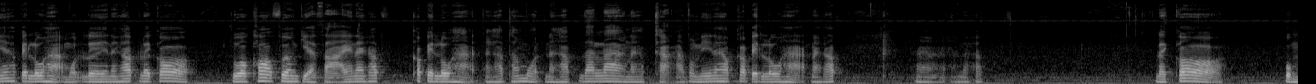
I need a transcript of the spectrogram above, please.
เงี้ยเป็นโลหะหมดเลยนะครับ แล้วก็ตัวข้อเฟืองเกียร์สายนะครับ ก็เป็นโลหะนะครับ ทั้งหมดนะครับ ด้านล่างนะครับ ขาตรงนี้นะครับก็เป็นโลหะนะครับอ่านะครับ แล้วก็ปุ่ม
